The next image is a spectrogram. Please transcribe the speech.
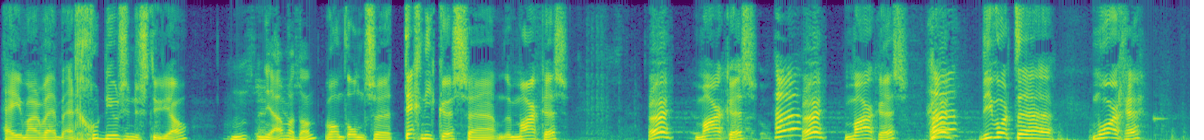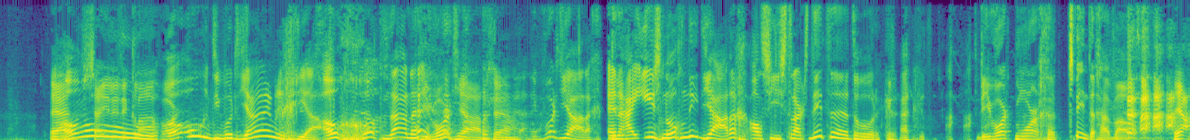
Hé, hey, maar we hebben echt goed nieuws in de studio. Ja, wat dan? Want onze technicus, uh, Marcus... Hé? Marcus. Huh? Marcus. Huh? Die wordt morgen ja, oh, zijn jullie er klaar voor? Oh, die wordt jarig, ja. Oh god, nou nee. Die wordt jarig, ja. Die wordt jarig. En hij is nog niet jarig als hij straks dit uh, te horen krijgt. Die wordt morgen 20 uitbouwd. ja,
